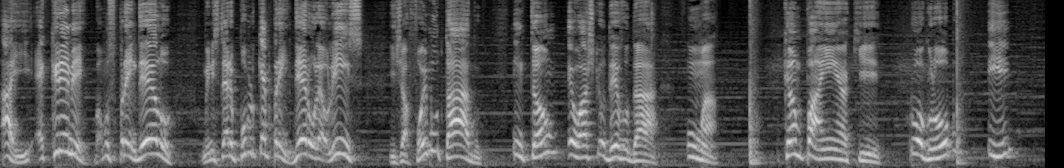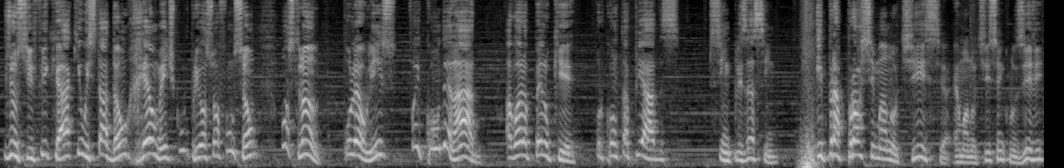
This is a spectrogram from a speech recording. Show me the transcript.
Aí é crime. Vamos prendê-lo. O Ministério Público quer prender o Léo Lins e já foi multado. Então, eu acho que eu devo dar uma campainha aqui pro Globo e justificar que o Estadão realmente cumpriu a sua função, mostrando o Léo Lins foi condenado. Agora, pelo quê? Por contar piadas. Simples assim. E para a próxima notícia, é uma notícia inclusive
